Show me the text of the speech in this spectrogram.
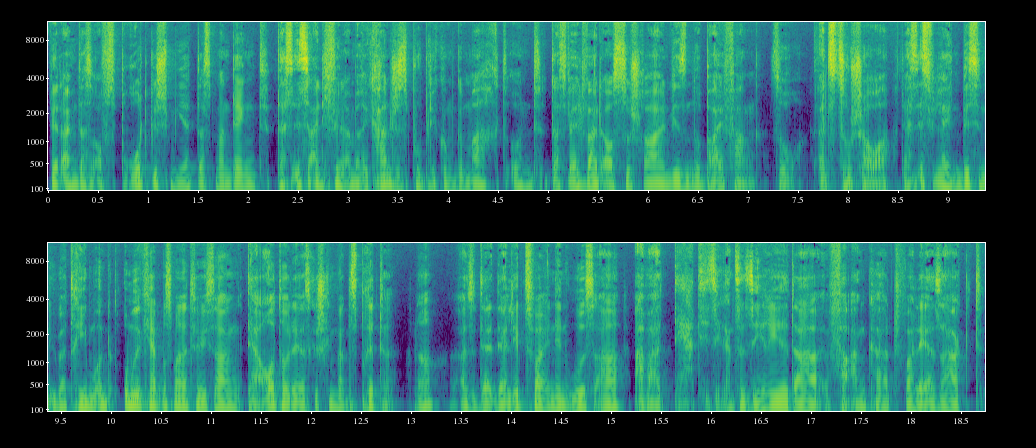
wird einem das aufs Brot geschmiert, dass man denkt, das ist eigentlich für ein amerikanisches Publikum gemacht und das weltweit auszustrahlen, wir sind nur Beifang, so als Zuschauer. Das ist vielleicht ein bisschen übertrieben und umgekehrt muss man natürlich sagen, der Autor, der das geschrieben hat, ist Brite. Ne? Also der, der lebt zwar in den USA, aber der hat diese ganze Serie da verankert, weil er sagt,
